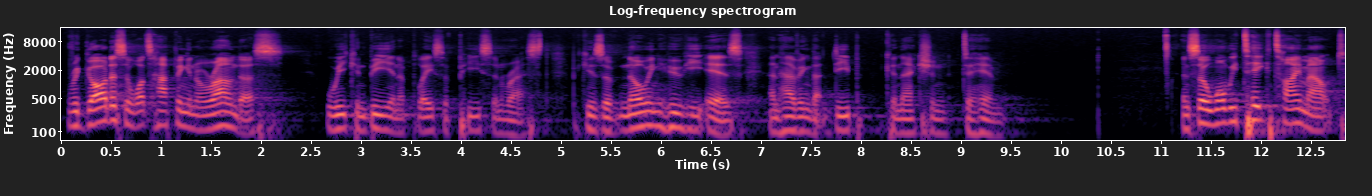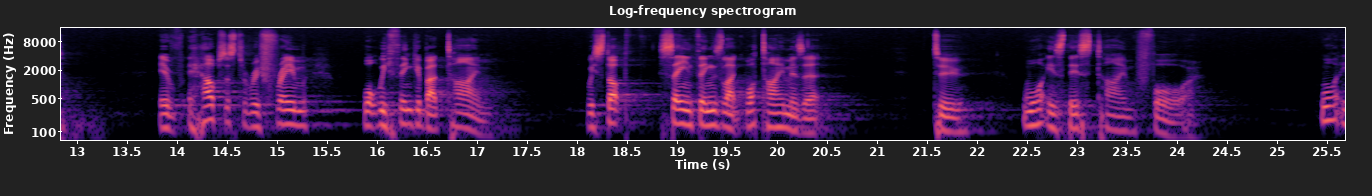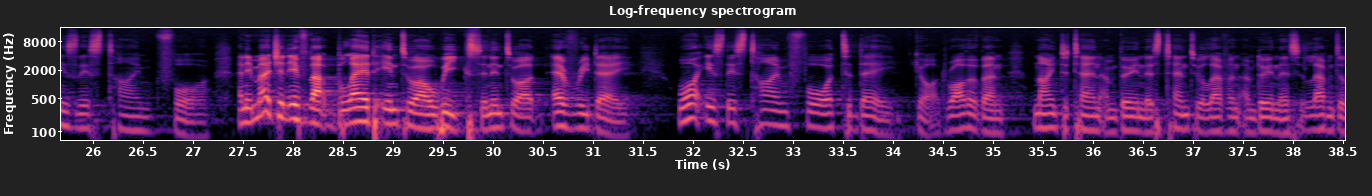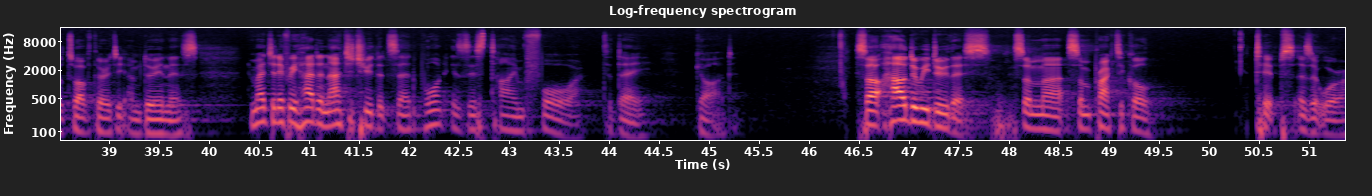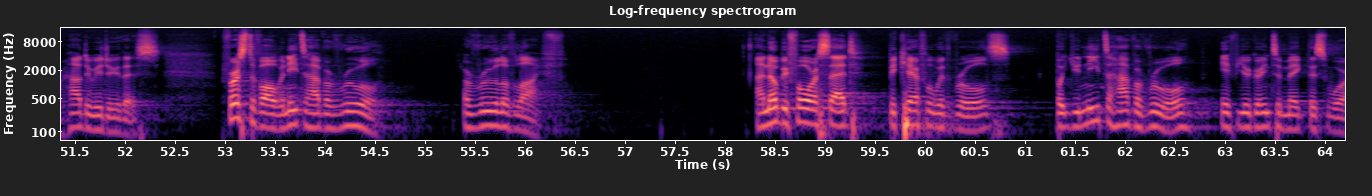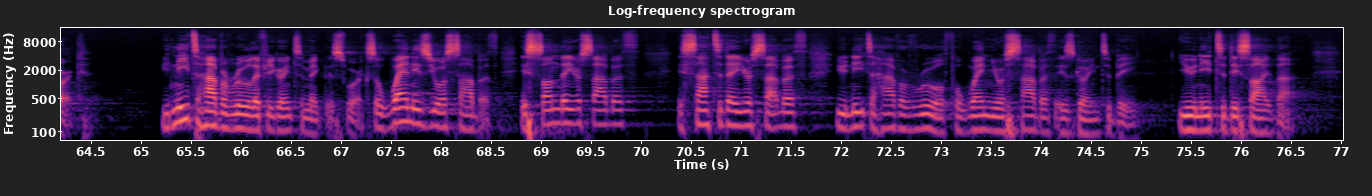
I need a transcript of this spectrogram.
regardless of what's happening around us, we can be in a place of peace and rest because of knowing who He is and having that deep connection to Him. And so when we take time out, it, helps us to reframe what we think about time. We stop saying things like, What time is it? to, What is this time for? What is this time for? And imagine if that bled into our weeks and into our everyday. What is this time for today, God? Rather than 9 to 10, I'm doing this, 10 to 11, I'm doing this, 11 till 12:30, I'm doing this. Imagine if we had an attitude that said, "What is this time for today, God?" So, how do we do this? Some uh, some practical tips, as it were. How do we do this? First of all, we need to have a rule, a rule of life. I know before I said, be careful with rules. But you need to have a rule if you're going to make this work. You need to have a rule if you're going to make this work. So, when is your Sabbath? Is Sunday your Sabbath? Is Saturday your Sabbath? You need to have a rule for when your Sabbath is going to be. You need to decide that.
